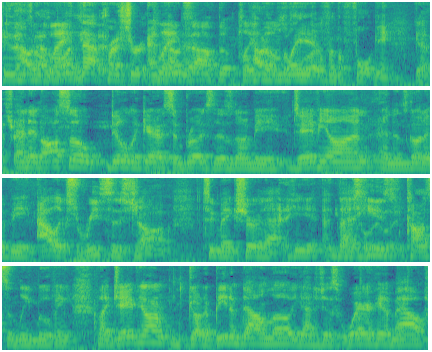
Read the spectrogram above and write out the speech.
He knows how to how to play run that pressure and how to, south the- play how to down the play floor. it for the full game. Yeah, That's right. and then also dealing with Garrison Brooks, there's going to be Javion, and it's going to be Alex Reese's job to make sure that he that he's constantly moving. Like Javion, you got to beat him down low. You got to just wear him out.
